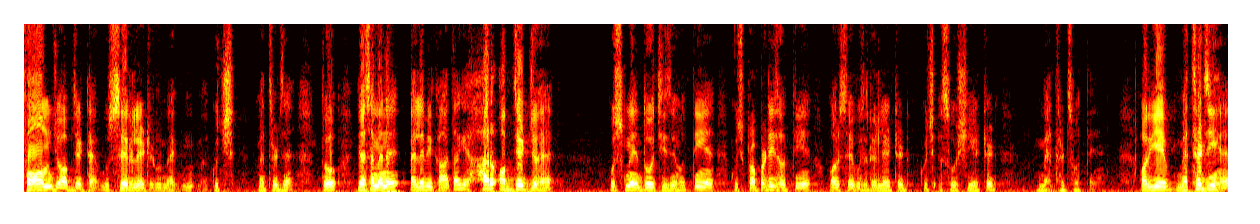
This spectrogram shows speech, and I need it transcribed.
فارم جو آبجیکٹ ہے اس سے ریلیٹڈ کچھ میتھڈز ہیں۔ تو جیسا میں نے پہلے بھی کہا تھا کہ ہر آبجیکٹ جو ہے، اس میں دو چیزیں ہوتی ہیں، کچھ پراپرٹیز ہوتی ہیں اور اس سے کچھ ریلیٹڈ کچھ ایسوسیٹڈ میتھڈس ہوتے ہیں۔ اور یہ میتھڈز ہی ہیں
